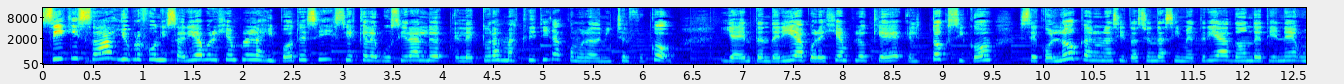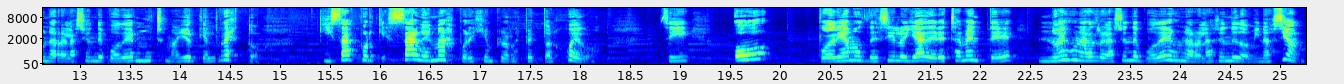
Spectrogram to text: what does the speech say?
Sí, quizás yo profundizaría, por ejemplo, en las hipótesis si es que le pusiera le- lecturas más críticas como la de Michel Foucault. Y entendería, por ejemplo, que el tóxico se coloca en una situación de asimetría donde tiene una relación de poder mucho mayor que el resto. Quizás porque sabe más, por ejemplo, respecto al juego. ¿Sí? O podríamos decirlo ya directamente, no es una relación de poder, es una relación de dominación,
